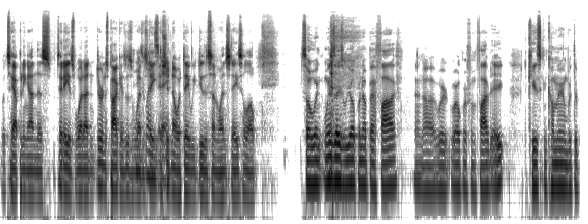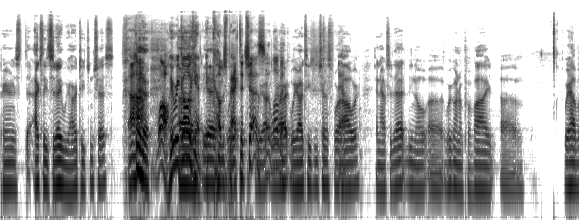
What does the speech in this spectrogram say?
what's happening on this? Today is what on during this podcast is Wednesday. I should know what day we do this on Wednesdays. Hello. So when, Wednesdays we open up at five, and uh, we're we're open from five to eight. The kids can come in with their parents. Actually, today we are teaching chess. Ah, wow, here we go Uh, again. yeah, it comes back to chess. Are, I love we it. We are teaching chess for Yeah. an hour, and after that, you know, uh, we're going to provide. Uh, we have a.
